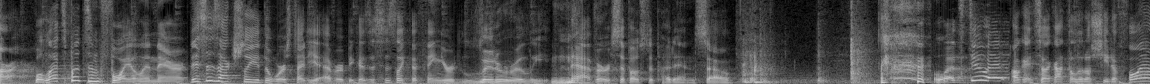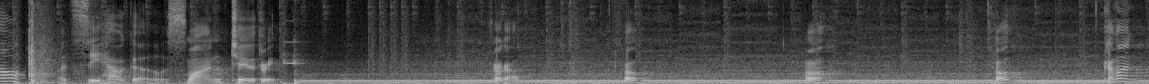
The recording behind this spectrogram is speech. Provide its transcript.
All right, well, let's put some foil in there. This is actually the worst idea ever because this is like the thing you're literally never supposed to put in, so. let's do it. Okay, so I got the little sheet of foil. Let's see how it goes. One, two, three. Oh God. Oh. Oh. Oh. Come on.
